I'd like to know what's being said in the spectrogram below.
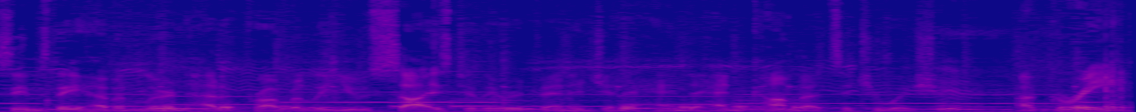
Seems they haven't learned how to properly use size to their advantage in a hand-to-hand combat situation. Agreed.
